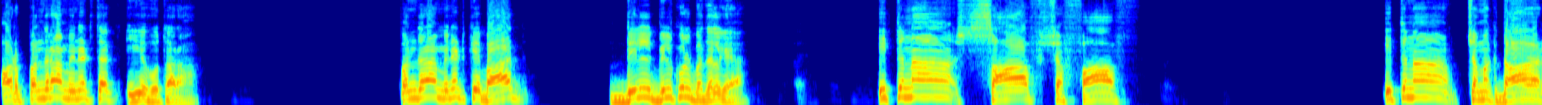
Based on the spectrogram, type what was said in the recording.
اور پندرہ منٹ تک یہ ہوتا رہا۔ پندرہ منٹ کے بعد دل بالکل بدل گیا۔ اتنا صاف شفاف اتنا چمکدار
